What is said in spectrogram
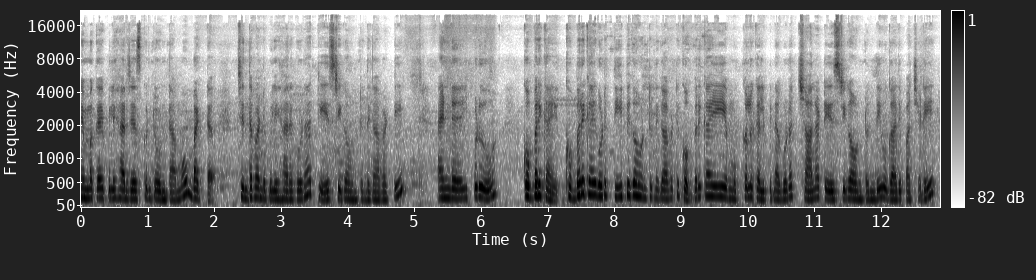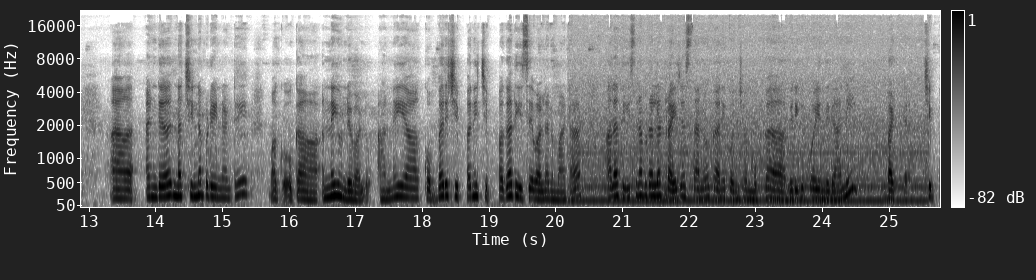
నిమ్మకాయ పులిహార చేసుకుంటూ ఉంటాము. బట్ చింతపండు పులిహార కూడా టేస్టీగా ఉంటుంది కాబట్టి. అండ్ ఇప్పుడు కొబ్బరికాయ. కొబ్బరికాయ కూడా తీపిగా ఉంటుంది కాబట్టి కొబ్బరికాయ ముక్కలు కలిపినా కూడా చాలా టేస్టీగా ఉంటుంది ఉగాది పచ్చడి. అండ్ నా చిన్నప్పుడు ఏంటంటే మాకు ఒక అన్నయ్య ఉండేవాళ్ళు. అన్నయ్య కొబ్బరి చిప్పని చిప్పగా తీసేవాళ్ళు అనమాట అలా తీసినప్పుడల్లా ట్రై చేస్తాను కానీ కొంచెం ముక్క విరిగిపోయింది కానీ బట్ చిప్ప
